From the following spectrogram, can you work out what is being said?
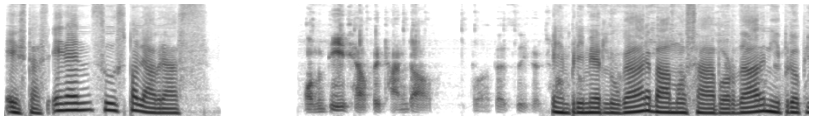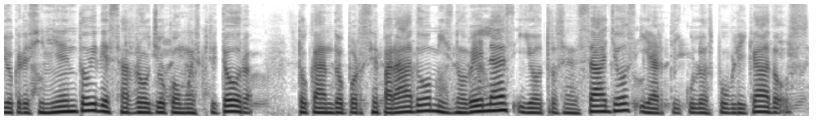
Estas eran sus palabras. En primer lugar, vamos a abordar mi propio crecimiento y desarrollo como escritor, tocando por separado mis novelas y otros ensayos y artículos publicados.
